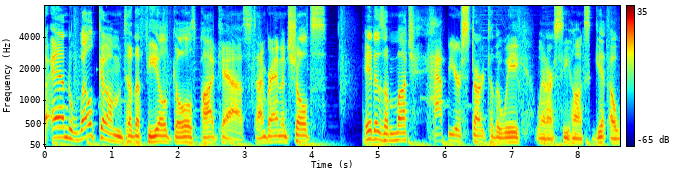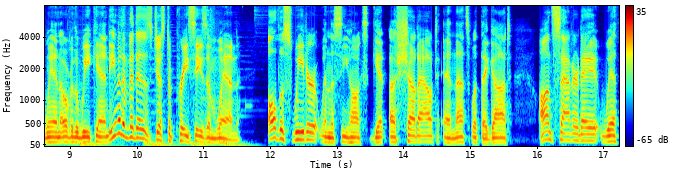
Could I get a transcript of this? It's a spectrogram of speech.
and welcome to the Field Gulls Podcast. I'm Brandon Schultz. It is a much happier start to the week when our Seahawks get a win over the weekend, even if it is just a preseason win. All the sweeter when the Seahawks get a shutout, and that's what they got on Saturday with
